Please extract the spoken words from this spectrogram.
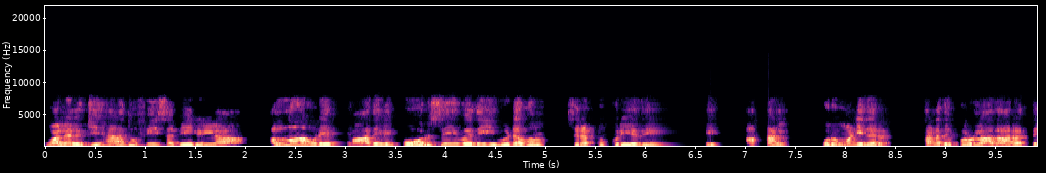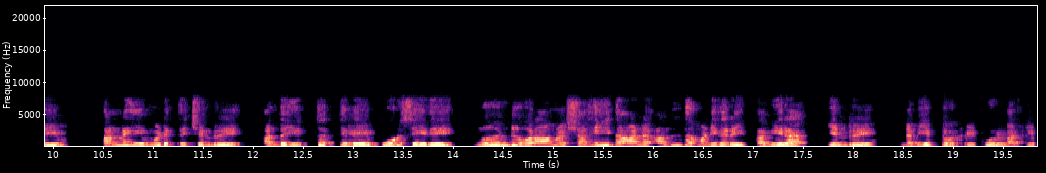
வலல் ஜிஹாது ஃபி சபீலில்லா அல்லாஹுடைய பாதையில் போர் செய்வதை விடவும் சிறப்புக்குரியது. ஆனால் ஒரு மனிதர் தனது பொருளாதாரத்தையும் தன்னையும் எடுத்து சென்று அந்த யுத்தத்திலே போர் செய்து மீண்டு வராமல் ஷஹீதான அந்த மனிதரை தவிர என்று நபி அவர்கள் கூறினார்கள்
